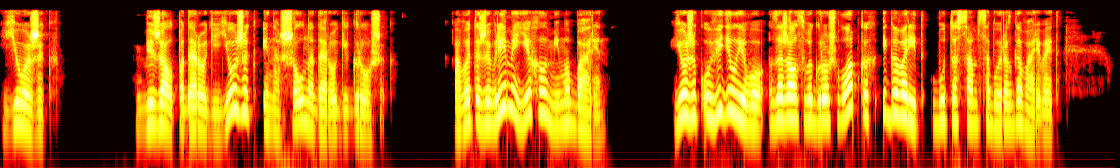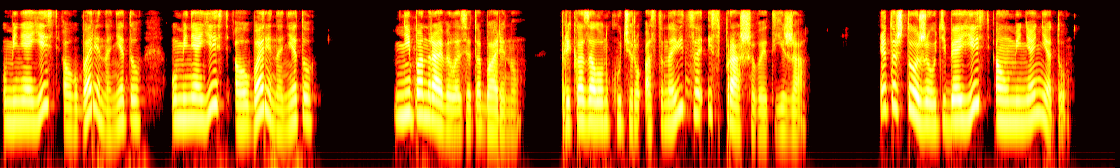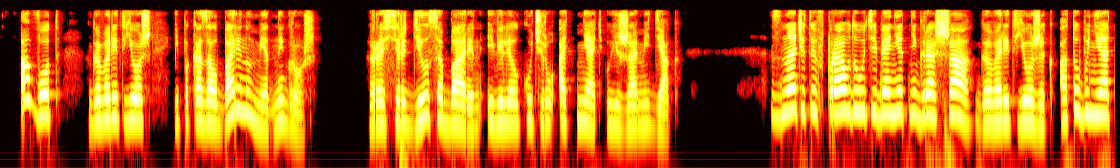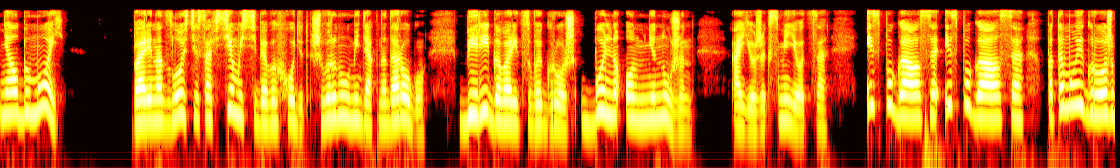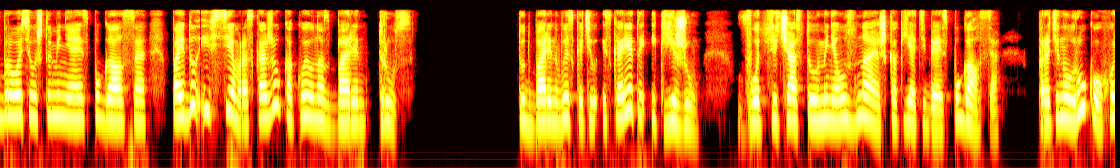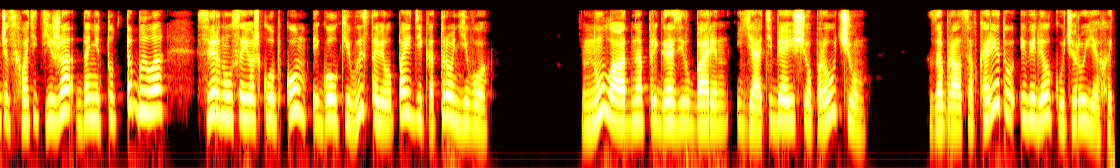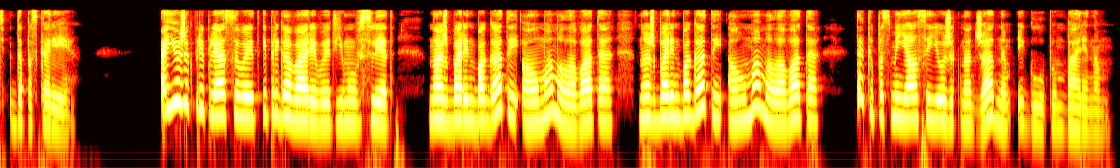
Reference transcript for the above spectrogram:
Ежик. Бежал по дороге ежик и нашел на дороге грошек. А в это же время ехал мимо барин. Ежик увидел его, зажал свой грош в лапках и говорит, будто сам с собой разговаривает. «У меня есть, а у барина нету. У меня есть, а у барина нету». Не понравилось это барину. Приказал он кучеру остановиться и спрашивает ежа. «Это что же, у тебя есть, а у меня нету?» «А вот», — говорит еж и показал барину медный грош. Рассердился барин и велел кучеру отнять у ежа медяк. «Значит, и вправду у тебя нет ни гроша», — говорит ежик, «а то бы не отнял бы мой». Барин от злости совсем из себя выходит, швырнул медяк на дорогу. «Бери», — говорит свой грош, — «больно он мне нужен». А ежик смеется. Испугался, испугался, потому и грош бросил, что меня испугался. Пойду и всем расскажу, какой у нас барин трус. Тут барин выскочил из кареты и к ежу. «Вот сейчас ты у меня узнаешь, как я тебя испугался!» Протянул руку, хочет схватить ежа, да не тут-то было. Свернулся еж клубком, иголки выставил, пойди-ка, тронь его. «Ну ладно», — пригрозил барин, — «я тебя еще проучу». Забрался в карету и велел кучеру ехать, да поскорее. А ежик приплясывает и приговаривает ему вслед. «Наш барин богатый, а ума маловато. Наш барин богатый, а ума маловато». Так и посмеялся ежик над жадным и глупым барином.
